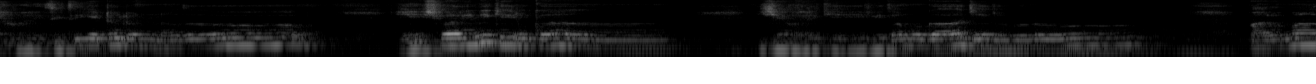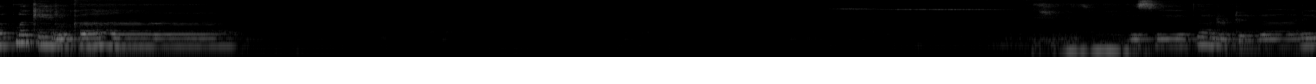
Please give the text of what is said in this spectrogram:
ఎవరి స్థితి ఎటులున్నదో? ఈశ్వరుని కెరుక? ఎవరికి విధముగా జరుగును? పరమాత్మ కెరుక? పడుటు గాని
